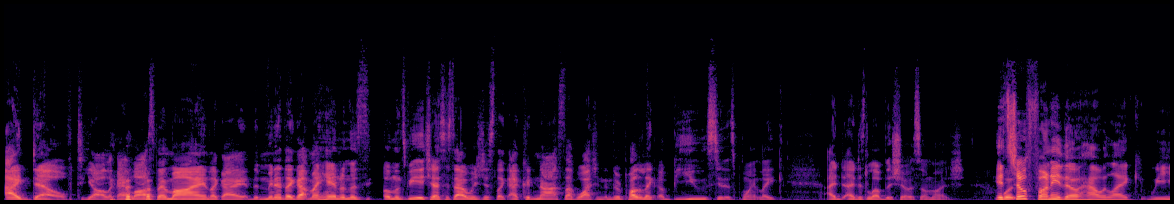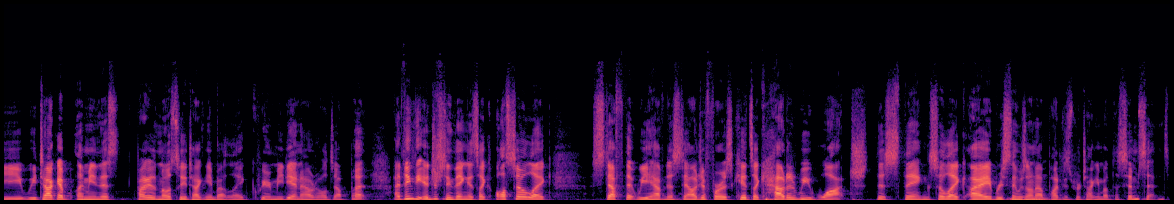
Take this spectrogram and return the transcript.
I delved, y'all. Like I lost my mind. Like I the minute I got my hand on this on those VHSs, I was just like I could not stop watching them. They're probably like abused to this point. Like I, I just love the show so much. It's what, so funny though how like we we talk. I mean, this probably mostly talking about like queer media and how it holds up. But I think the interesting thing is like also like stuff that we have nostalgia for as kids like how did we watch this thing so like i recently was on a mm-hmm. podcast we are talking about the simpsons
